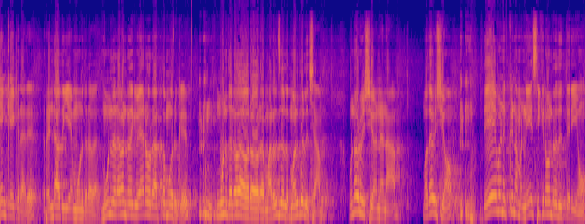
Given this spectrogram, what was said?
ஏன் கேட்குறாரு ரெண்டாவது ஏன் மூணு தடவை? மூணு தடவைன்றதுக்கு வேற ஒரு அர்த்தமும் இருக்கு. மூணு தடவை அவர் அவரை மறுதல் மறுதளிச்சான் இன்னொரு விஷயம் என்னன்னா முத விஷயம் தேவனுக்கு நம்ம நேசிக்கிறோன்றது தெரியும்.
